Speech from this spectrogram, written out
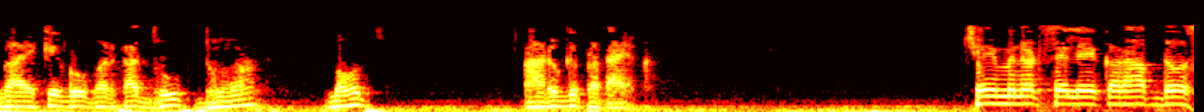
गाय के गोबर का धूप, धुआँ बहुत आरोग्य प्रदायक छह मिनट से लेकर आप दस,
